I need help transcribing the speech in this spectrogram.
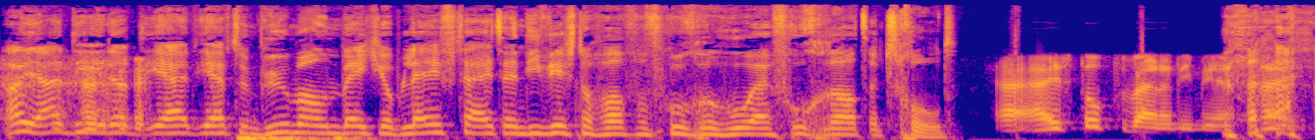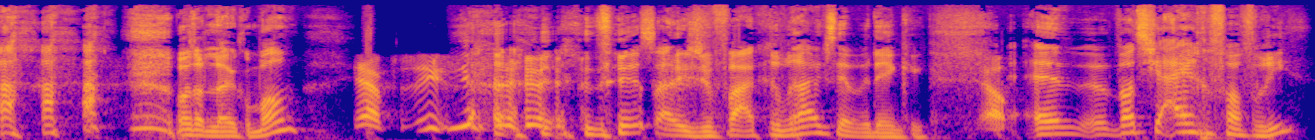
Oh ja, die, dat, jij hebt een buurman een beetje op leeftijd... en die wist nog wel van vroeger hoe hij vroeger altijd schold. Hij, hij stopte bijna niet meer. Nee. Wat een leuke man. ja, precies. Dat zou hij zo vaak gebruikt hebben, denk ik. En eh, wat is je eigen favoriet?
